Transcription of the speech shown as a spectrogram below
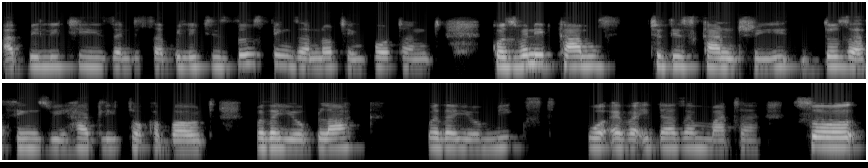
abilities and disabilities. Those things are not important because when it comes to this country, those are things we hardly talk about, whether you're Black, whether you're mixed, whatever, it doesn't matter. So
